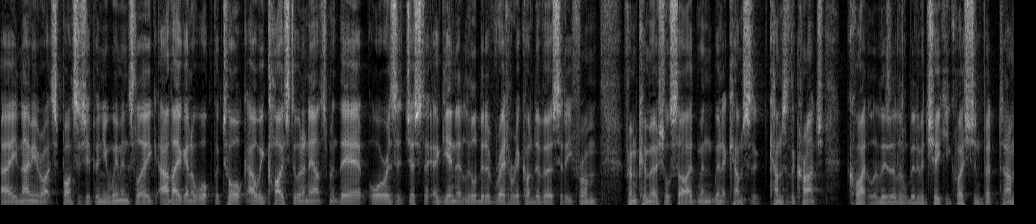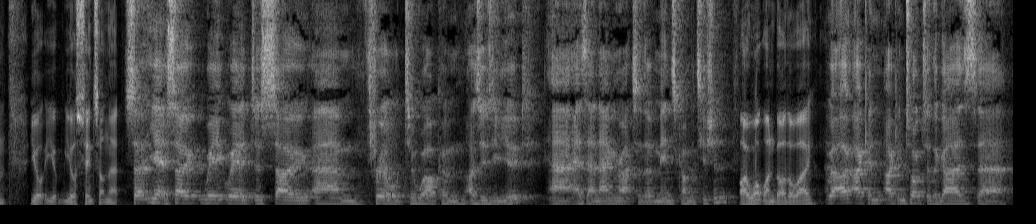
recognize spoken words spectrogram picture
a naming rights sponsorship in your women's league. Are they going to walk the talk? Are we close to an announcement there, or is it just again a little bit of rhetoric on diversity from from commercial side when, when it comes to comes to the crunch? Quite, there's a little bit of a cheeky question, but um, your, your, your sense on that? So yeah, so we we're just so um, thrilled to welcome Isuzu Ute uh, as our naming rights of the men's competition. I want one, by the way. Well, I, I can I can talk to the guys. Uh,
